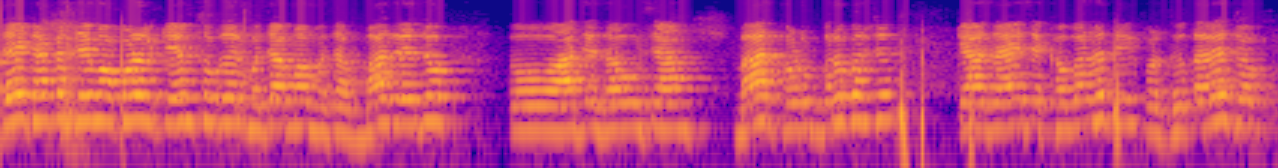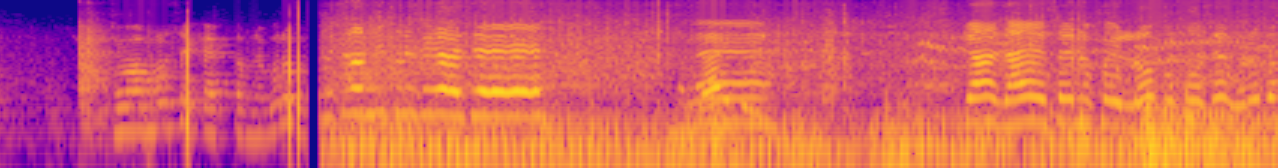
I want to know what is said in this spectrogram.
જય ઠાકર જય માં પડેલ. કેમ છો બધા? મજામાં મજામાં. જ રહેજો. તો આજે જવું છે આમ બહાર થોડુંક બરોબર છે? ક્યાં જાય છે ખબર નથી પણ જોતા રહેજો. જોવા મળશે ક્યાંક તમને બરોબર? મિત્રો નીકળી ગયા છે. ક્યાં જાય છે એનો કોઈ લો પતો છે બરોબર?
